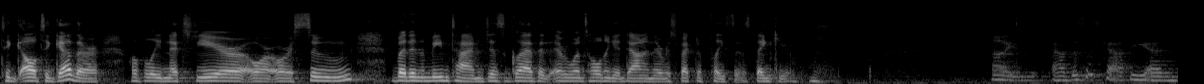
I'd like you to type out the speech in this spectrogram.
to, all together, hopefully next year or, or soon. But in the meantime, just glad that everyone's holding it down in their respective places. Thank you. Hi, uh, this is Kathy, and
